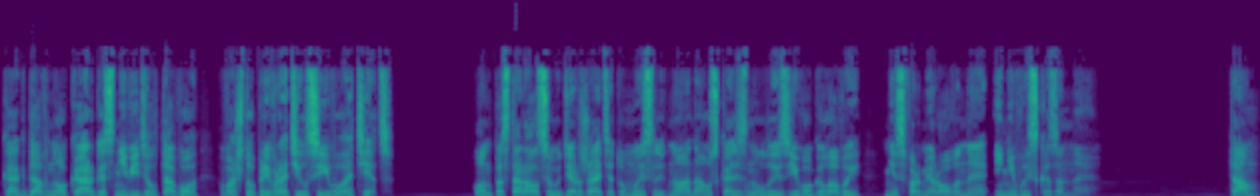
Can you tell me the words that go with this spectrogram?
Как давно Каргас не видел того, во что превратился его отец? Он постарался удержать эту мысль, но она ускользнула из его головы, не сформированная и невысказанная. «Там».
